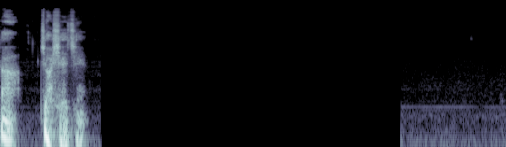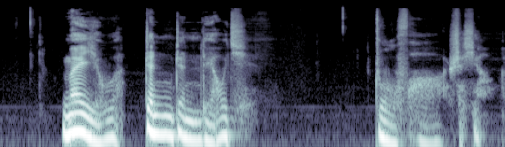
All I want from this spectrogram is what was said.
啊，叫邪见。没有啊真正了解诸法实相啊，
